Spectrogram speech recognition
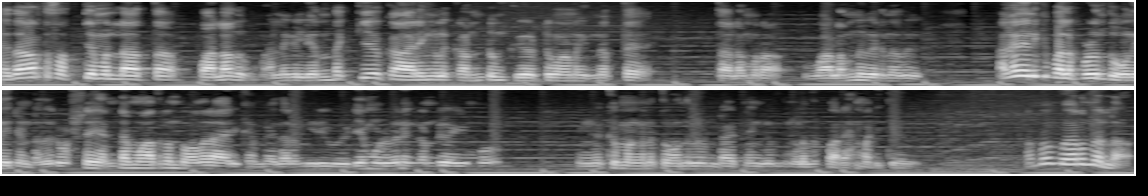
യഥാർത്ഥ സത്യമല്ലാത്ത പലതും അല്ലെങ്കിൽ എന്തൊക്കെയോ കാര്യങ്ങൾ കണ്ടും കേട്ടുമാണ് ഇന്നത്തെ തലമുറ വളർന്നു വരുന്നത്. അങ്ങനെ എനിക്ക് പലപ്പോഴും തോന്നിയിട്ടുണ്ട്. അതൊരു പക്ഷേ എന്റെ മാത്രം തോന്നലായിരിക്കാം. ഏതായാലും ഈ വീഡിയോ മുഴുവനും കണ്ടു കഴിയുമ്പോൾ നിങ്ങൾക്കും അങ്ങനെ തോന്നലുണ്ടായിട്ടുണ്ടെങ്കിൽ നിങ്ങളത് പറയാൻ മടിക്കരുത്. അപ്പം വേറൊന്നല്ല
